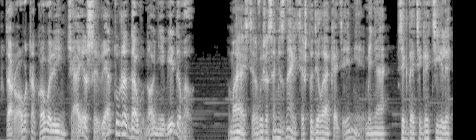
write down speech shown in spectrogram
Второго такого лентяя свет уже давно не видывал. Мастер, вы же сами знаете, что дела Академии меня всегда тяготили,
